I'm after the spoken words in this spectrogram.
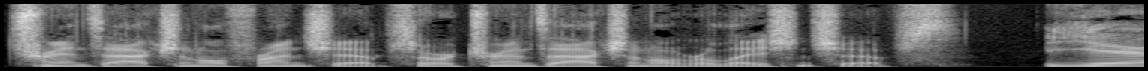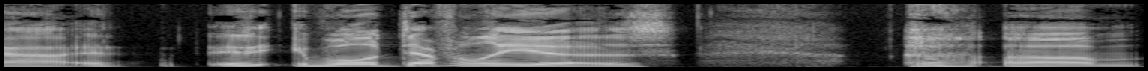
transactional friendships or transactional relationships. Yeah, it, it- well, it definitely is. um,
